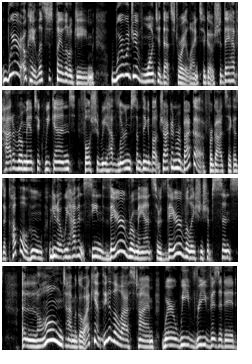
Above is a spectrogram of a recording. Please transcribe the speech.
where okay, let's just play a little game. Where would you have wanted that storyline to go? Should they have had a romantic weekend? Full should we have learned something about Jack and Rebecca for God's sake as a couple whom, you know, we haven't seen their romance or their relationship since a long time ago. I can't think of the last time where we revisited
